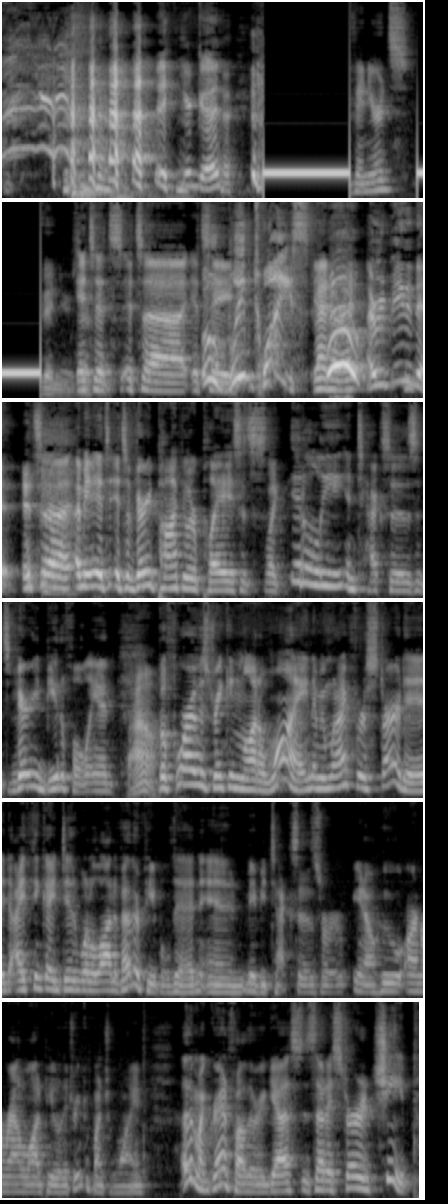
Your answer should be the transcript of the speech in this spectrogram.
you're good. vineyards Vineyards. it's okay. it's it's a it's Ooh, a bleep twice. Yeah, I Woo! right? I repeated it. It's a, I mean, it's it's a very popular place. It's like Italy in Texas. It's very beautiful. And Wow. before I was drinking a lot of wine, I mean, when I first started, I think I did what a lot of other people did in maybe Texas or you know who aren't around a lot of people that drink a bunch of wine. Other than my grandfather, I guess, is that I started cheap.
